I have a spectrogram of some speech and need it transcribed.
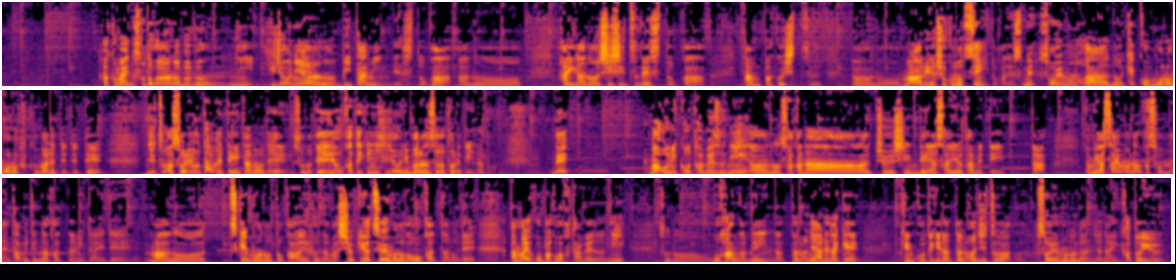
白米の外側の部分に非常にあの、ビタミンですとか、あの、胚芽の脂質ですとか、タンパク質、あの、まあ、あるいは食物繊維とかですね。そういうものが、あの、結構もろもろ含まれててて、実はそれを食べていたので、その栄養価的に非常にバランスが取れていたと。で、まあ、お肉を食べずに、あの、魚中心で野菜を食べていった。でも野菜もなんかそんなに食べてなかったみたいで、まあ、あの、漬物とかああいう風な、まあ、塩気が強いものが多かったので、あんまりこうバクバク食べずに、その、ご飯がメインだったのにあれだけ健康的だったのは実はそういうものなんじゃないかという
